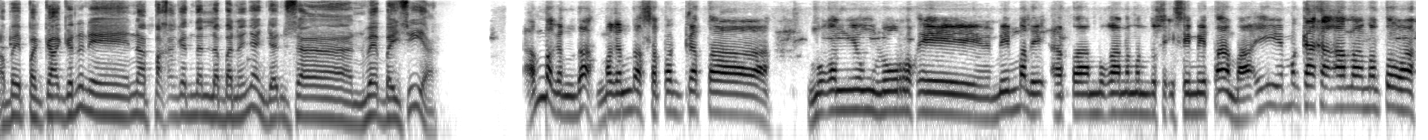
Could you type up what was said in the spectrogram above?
Abay, pagka ganun eh, napakagandang labanan yan dyan sa Nueva Ecija. Ah, maganda, maganda sapagkat ah, mukhang yung lurok eh may mali at ah, mukha naman doon sa isa may tama, eh magkakaalaman to ah,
